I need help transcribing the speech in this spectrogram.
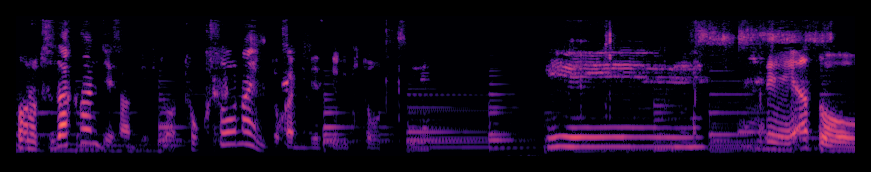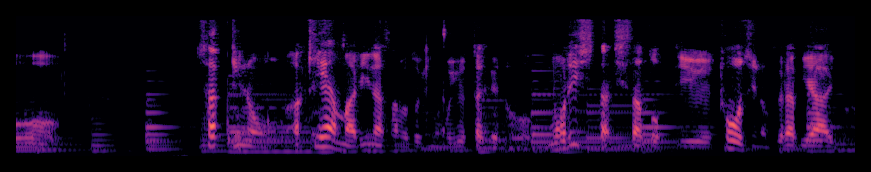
この津田寛治さんって人は特捜9とかに出てる人ですね。へー。で、あと、さっきの秋山里奈さんの時にも言ったけど、森下千里っていう当時のグラビアアイドル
